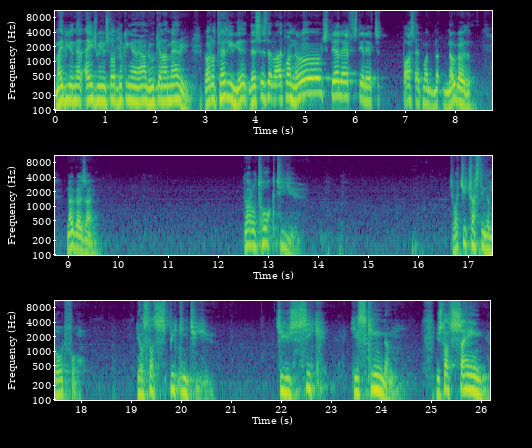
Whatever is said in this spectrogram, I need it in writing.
Maybe you're in that age when you start looking around, who can I marry? God will tell you, yeah, this is the right one. No, still left, still left. Just pass that one. No, no go, no go zone. God will talk to you. So what you trusting the Lord for? He'll start speaking to you. So you seek his kingdom. You start saying,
